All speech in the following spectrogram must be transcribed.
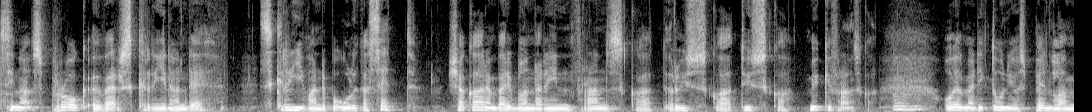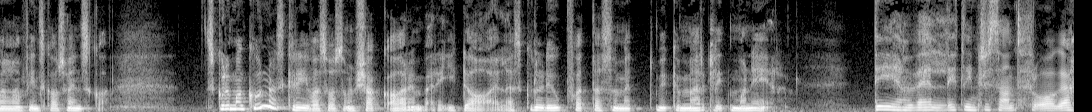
sina språköverskridande skrivande på olika sätt. Jacques Arenberg blandar in franska, ryska, tyska, mycket franska. Mm. Och Elmer Diktonius pendlar mellan finska och svenska. Skulle man kunna skriva så som Jacques Arenberg idag eller skulle det uppfattas som ett mycket märkligt maner? Det är en väldigt intressant fråga.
